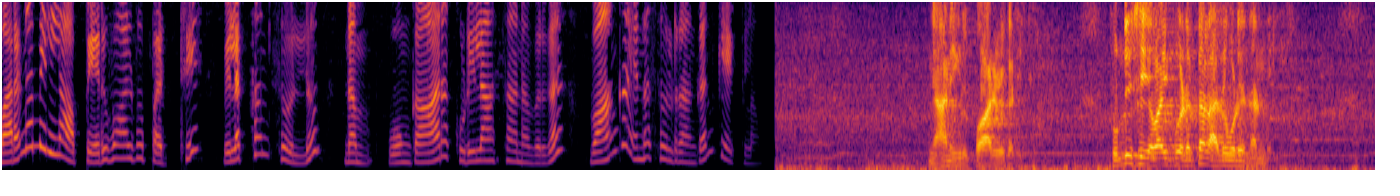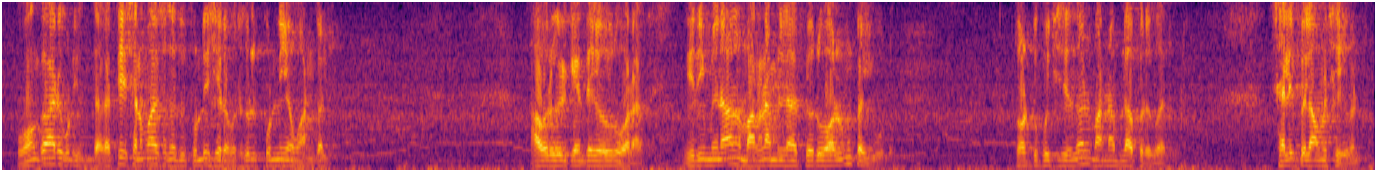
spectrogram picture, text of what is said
மரணமில்லா பெருவாழ்வு பற்றி விளக்கம் சொல்லும் நம் ஓங்கார குடிலாசான் அவர்கள் வாங்க என்ன சொல்றாங்கன்னு கேட்கலாம். ஞானிகள் பார்வை கிடைக்கும். துண்டு செய்ய வாய்ப்பு எடுத்தால் அதோடைய நன்மை. ஓங்காரகுடி இந்த அகத்திய சனமா துண்டு செய்கிறவர்கள் புண்ணியவான்கள். அவர்களுக்கு எந்த எதிரும் வராது. விரும்பினால் மரணமில்லா பெருவாழ்வும் கைகூடும். தொட்டு பூச்சி செய்தால் மரணமில்லா பெறுவார் சலிப்பில்லாமல் செய்ய வேண்டும்.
